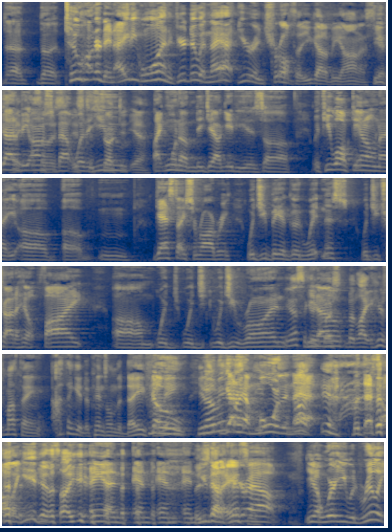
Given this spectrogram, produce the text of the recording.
The the 281, if you're doing that, you're in trouble. So you got to be honest. you got to be so honest it's- about it's whether you constructed, yeah. like one of them. DJ, I'll give you is uh, if you walked in on a uh, uh, mm, gas station robbery, would you be a good witness? Would you try to help fight? Um, would would you- would you run? Yeah, that's a You good know? question. But like, here's my thing. I think it depends on the day. For No, me. you know what I mean. You got to Like, have more than that. Right, yeah. But that's all they give you. Yeah, that's all you give you. And and and and You you got to gotta figure answer. out, you know, where you would really.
